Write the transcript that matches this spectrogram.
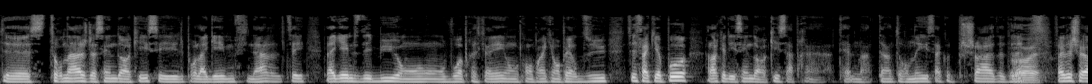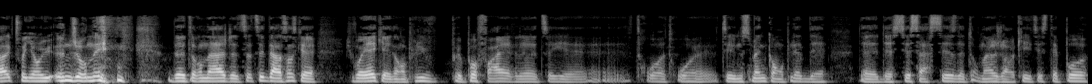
de ce tournage de scène de hockey, c'est pour la game finale. Tu sais, la game du début, on, on voit presque rien, on comprend qu'ils ont perdu. Tu sais, fait qu'il y a pas, alors que des scènes de hockey, ça prend tellement de temps à tourner, ça coûte plus cher. ta. Ouais. Fait que là, je fais, ah, tu vois, ils ont eu une journée de tournage de ça. Tu sais, dans le sens que je voyais que non plus, vous pouvez pas faire, là, tu sais, euh, trois, trois, tu sais, une semaine complète de, de, de 6 à 6 de tournage de hockey. Tu sais, c'était pas,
